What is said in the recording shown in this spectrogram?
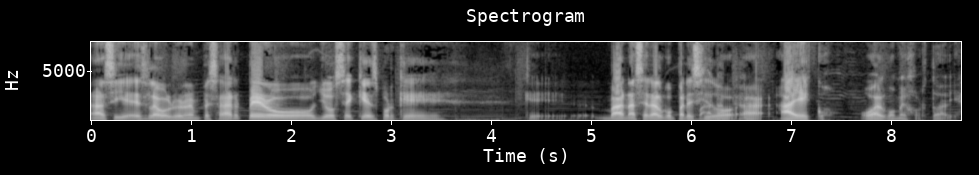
Así es, la volvieron a empezar, pero yo sé que es porque que van a hacer algo parecido a, a Echo o algo mejor todavía.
